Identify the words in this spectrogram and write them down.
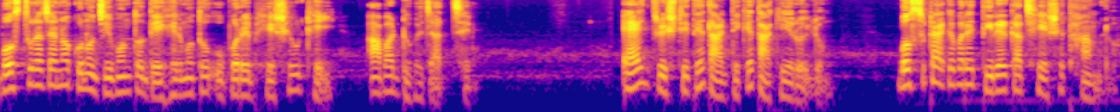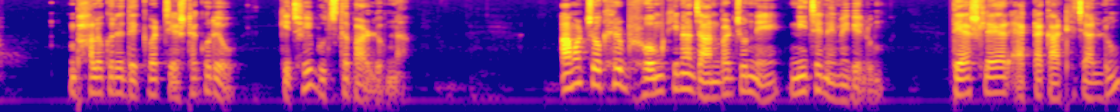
বস্তুরা যেন কোনো জীবন্ত দেহের মতো উপরে ভেসে উঠেই আবার ডুবে যাচ্ছে। এক দৃষ্টিতে তার দিকে তাকিয়ে রইলুম। বস্তুটা একেবারে তীরের কাছে এসে থামল। ভালো করে দেখবার চেষ্টা করেও কিছুই বুঝতে পারলুম না। আমার চোখের ভ্রম কিনা জানবার জন্যে নিচে নেমে গেলুম। দেশ লেয়ার একটা কাঠি চাললুম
